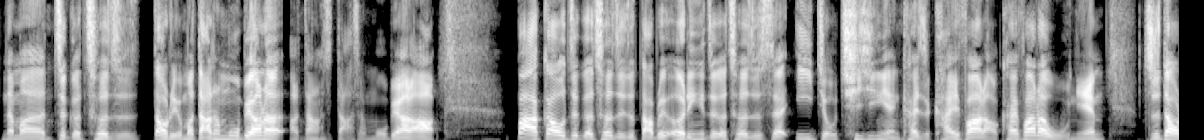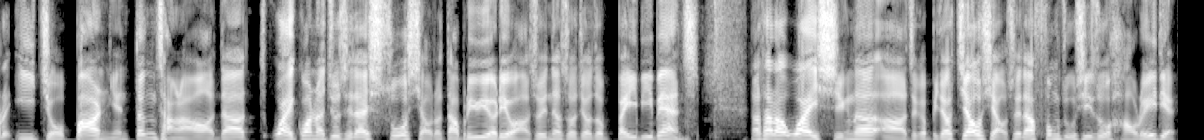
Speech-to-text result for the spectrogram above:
那么这个车子到底有没有达成目标呢？啊，当然是达成目标了啊。霸告这个车子就 W 二零一这个车子是在一九七七年开始开发了，开发了五年，直到了一九八二年登场了啊。那外观呢就是一台缩小的 W 一二六啊，所以那时候叫做 Baby Benz。那它的外形呢啊，这个比较娇小，所以它风阻系数好了一点，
